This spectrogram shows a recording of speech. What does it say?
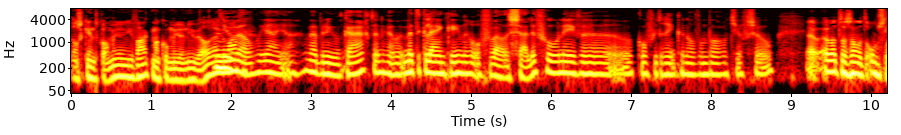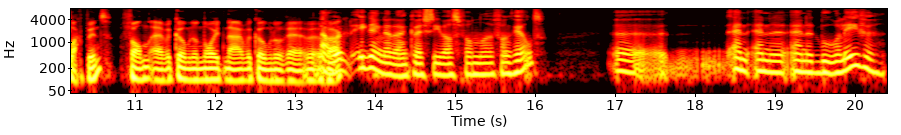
Als kind kwam je er niet vaak, maar kom je er nu wel regelmatig? Nu wel, ja, ja. We hebben nu een kaart en dan gaan we met de kleinkinderen of wel zelf gewoon even koffie drinken of een borreltje of zo. Uh, wat was dan het omslagpunt van uh, we komen er nooit naar, we komen er uh, nou, vaak? Ik denk dat dat een kwestie was van, van geld. En, en, en het boerenleven.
